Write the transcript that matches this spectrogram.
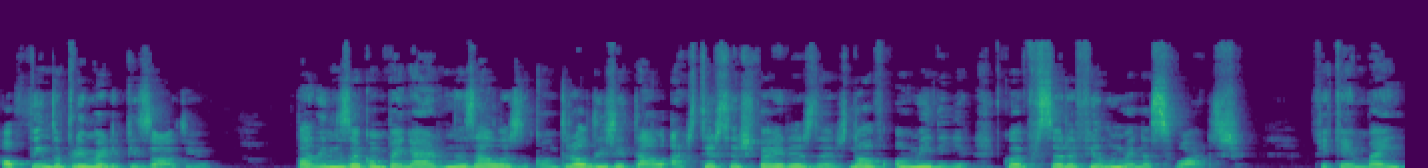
ao fim do primeiro episódio. Podem nos acompanhar nas aulas de controle digital às terças-feiras, das nove ao meio-dia, com a professora Filomena Soares. Fiquem bem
